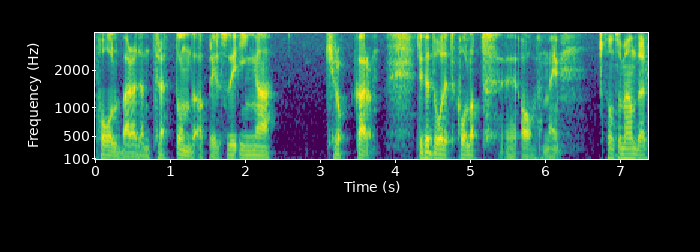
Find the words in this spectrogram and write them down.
Paul bär den 13 april, så det är inga krockar. Lite dåligt kollat eh, av mig. Sånt som händer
